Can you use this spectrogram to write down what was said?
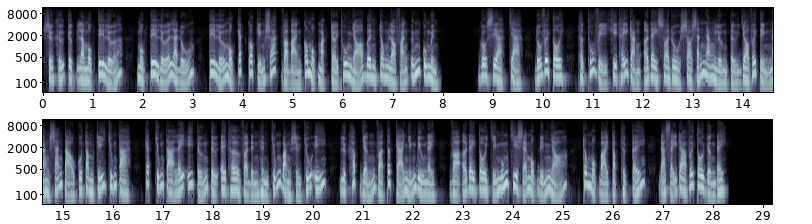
Sự khử cực là một tia lửa, một tia lửa là đủ, tia lửa một cách có kiểm soát và bạn có một mặt trời thu nhỏ bên trong lò phản ứng của mình. Gosia, chà, đối với tôi, thật thú vị khi thấy rằng ở đây Soaru so sánh năng lượng tự do với tiềm năng sáng tạo của tâm trí chúng ta, cách chúng ta lấy ý tưởng từ ether và định hình chúng bằng sự chú ý, lực hấp dẫn và tất cả những điều này, và ở đây tôi chỉ muốn chia sẻ một điểm nhỏ, trong một bài tập thực tế, đã xảy ra với tôi gần đây.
